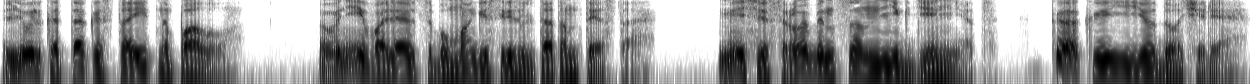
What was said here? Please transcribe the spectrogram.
Люлька так и стоит на полу. В ней валяются бумаги с результатом теста. Миссис Робинсон нигде нет, как и ее дочери.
